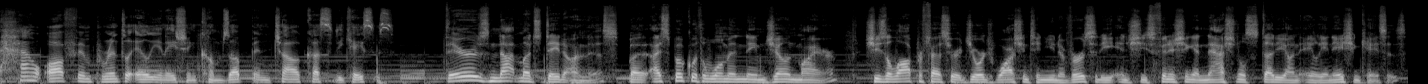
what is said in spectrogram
how often parental alienation comes up in child custody cases? There's not much data on this, but I spoke with a woman named Joan Meier. She's a law professor at George Washington University, and she's finishing a national study on alienation cases.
